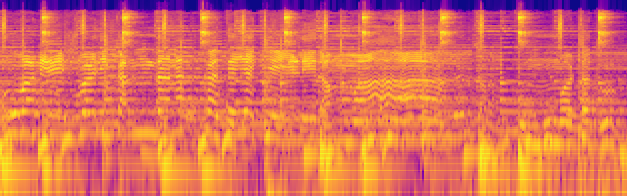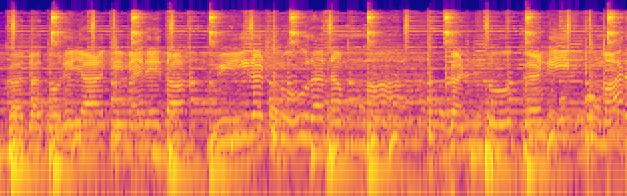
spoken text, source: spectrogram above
ಭುವನೇಶ್ವರಿ ಕಂದನ ಕಥೆಯ ಕೇಳಿರಮ್ಮ ಕುಮ್ಮಟ ದುರ್ಗದ ದೊರೆಯಾಗಿ ಮೆರೆದ ವೀರಶೂರನಮ್ಮ, ಗಂಡು ಗಣಿ ಕುಮಾರ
